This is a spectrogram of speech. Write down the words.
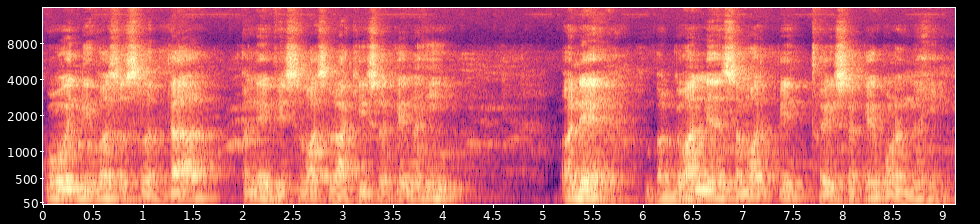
કોઈ દિવસ શ્રદ્ધા અને વિશ્વાસ રાખી શકે નહીં અને ભગવાનને સમર્પિત થઈ શકે પણ નહીં.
